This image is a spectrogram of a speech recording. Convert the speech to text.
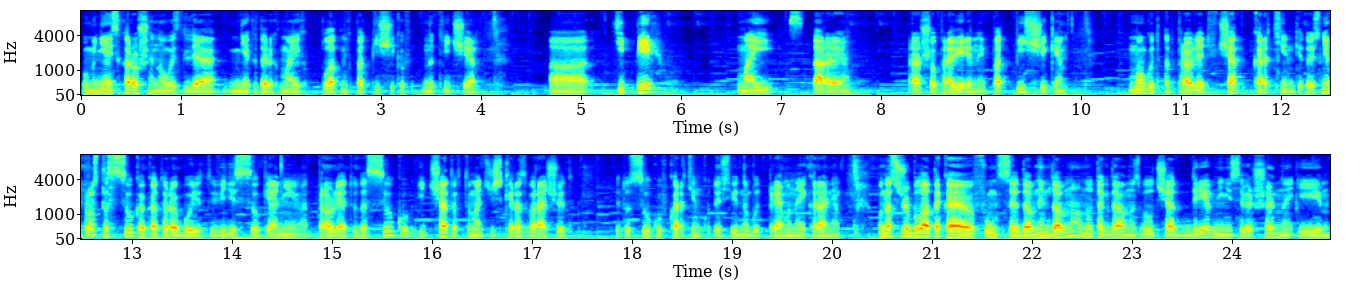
у меня есть хорошая новость для некоторых моих платных подписчиков на Твиче. Э, теперь мои старые, хорошо проверенные подписчики – могут отправлять в чат картинки. То есть не просто ссылка, которая будет в виде ссылки. Они отправляют туда ссылку, и чат автоматически разворачивает эту ссылку в картинку. То есть видно будет прямо на экране. У нас уже была такая функция давным-давно, но тогда у нас был чат древний, несовершенный, и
